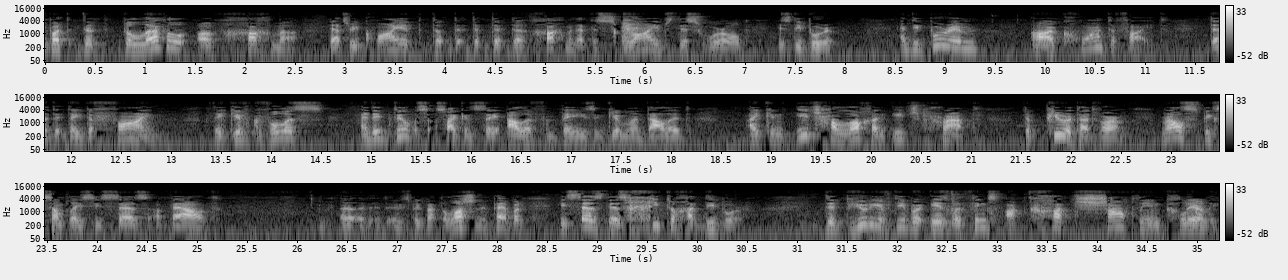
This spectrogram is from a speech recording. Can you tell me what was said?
but the the level of chachma that's required, the the, the, the, the chachma that describes this world is diburim, and diburim are quantified, that they, define, they give gvulas, and they do. So, I can say aleph and beis and gimel and dalid. I can each halacha and each prat, the pirat advarim. Maharal speaks someplace. He says about. Uh, uh, he speaks about the lashon and peh, but he says there's chitu hadibur. The beauty of dibur is when things are cut sharply and clearly.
